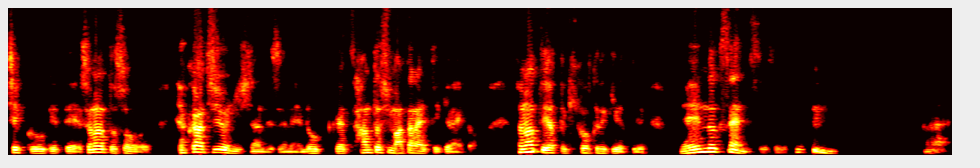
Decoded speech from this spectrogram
チェックを受けて、その後そう、180日なんですよね。6ヶ月、半年待たないといけないと。その後やっと帰国できるっていう。めんどくさいんですよ、それ。はい。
